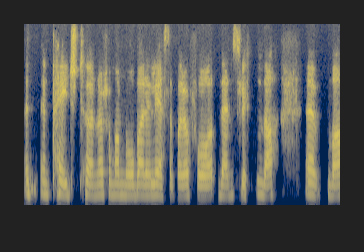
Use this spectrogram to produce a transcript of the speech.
en, en page turner som man må bare lese for å få den slutten, da. Eh, hva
